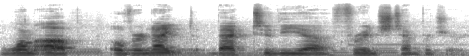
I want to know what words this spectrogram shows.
warm up overnight back to the uh, fridge temperature.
